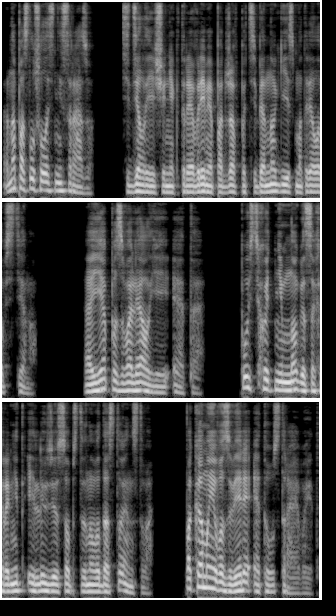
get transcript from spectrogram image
Она послушалась не сразу, сидела еще некоторое время, поджав под себя ноги и смотрела в стену. А я позволял ей это, Пусть хоть немного сохранит иллюзию собственного достоинства, пока моего зверя это устраивает.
